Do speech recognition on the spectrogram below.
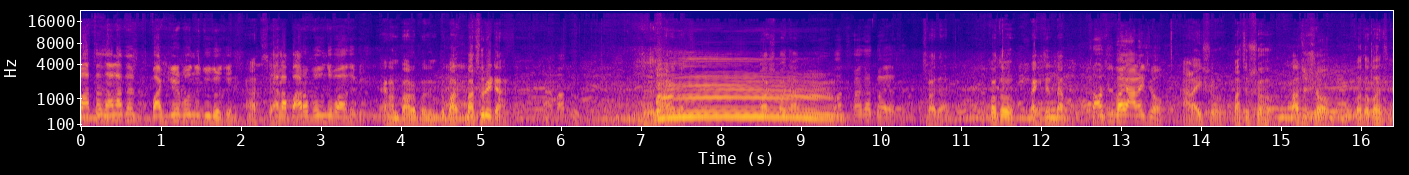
বাচ্চা জ্বালাতে বাইশ লিটার পর্যন্ত দুধ হচ্ছেন আচ্ছা। জ্বালা বারো পর্যন্ত পাওয়া যাবে। এখন বারো পর্যন্ত। বাছুরিটা? বয়স কয় ছয় দাঁত কত? প্যাকেজের দাম? চাউচিল ভাই আড়াইশো। আড়াইশো বাছুর সহ পাঁচশো কত? আছে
